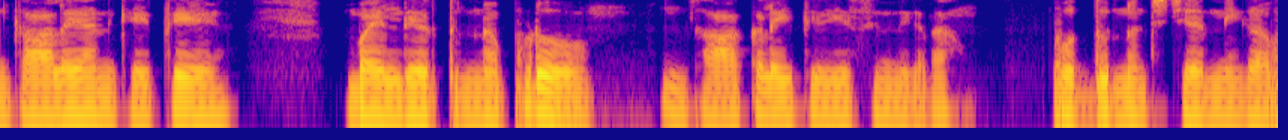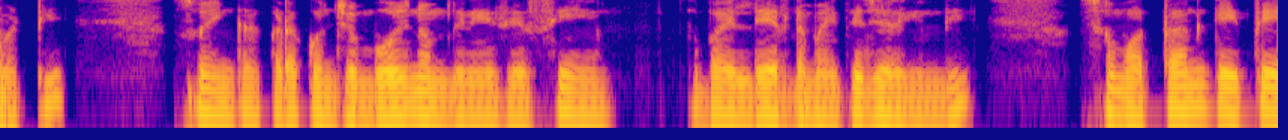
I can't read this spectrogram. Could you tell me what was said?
ఇంకా ఆలయానికి అయితే బయలుదేరుతున్నప్పుడు ఇంకా ఆకలి అయితే వేసింది కదా! పొద్దున్నుంచి జర్నీ కాబట్టి. సో ఇంకా అక్కడ కొంచెం భోజనం తినేసేసి బయలుదేరడం అయితే జరిగింది. సో మొత్తానికైతే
